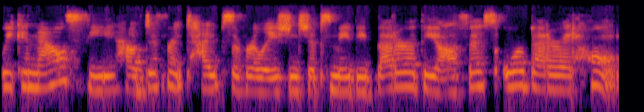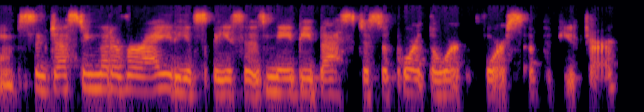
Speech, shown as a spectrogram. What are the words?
We can now see how different types of relationships may be better at the office or better at home, suggesting that a variety of spaces may be best to support the workforce of the future.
